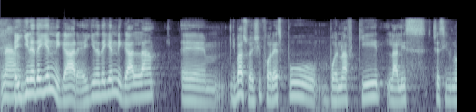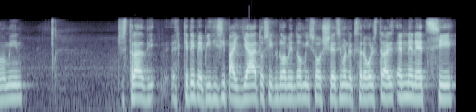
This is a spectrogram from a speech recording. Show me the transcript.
Να... Ε, γίνεται γενικά ρε, ε, γίνεται γενικά, αλλά ε, είπα σου, έχει φορές που μπορεί να βγει, λαλείς και συγγνώμη, και στρα, δι- έρχεται η πεποίθηση παγιά, το συγγνώμη, το μισό σχέσιμο, δεν ξέρω εγώ, στρα, δεν είναι έτσι,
